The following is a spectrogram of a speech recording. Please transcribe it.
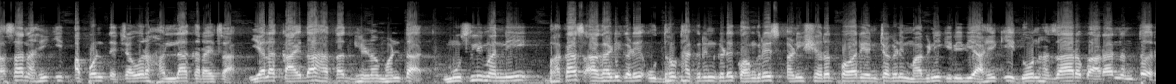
असा नाही की आपण त्याच्यावर हल्ला करायचा. याला कायदा हातात घेणं म्हणतात. मुस्लिमांनी भकास आघाडीकडे उद्धव ठाकरेंकडे काँग्रेस आणि शरद पवार यांच्याकडे मागणी केलेली आहे की दोन हजार बारा नंतर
